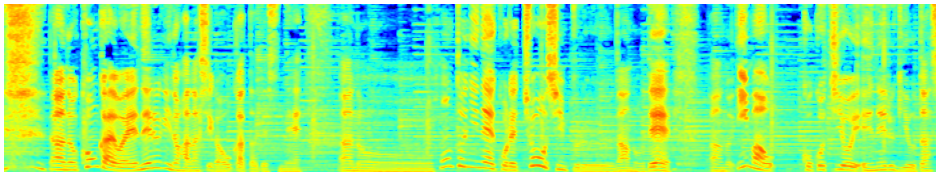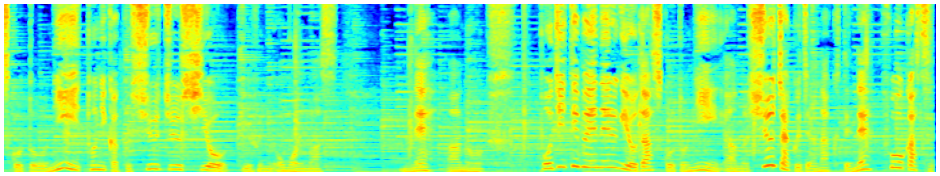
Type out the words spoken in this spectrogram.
あの今回はエネルギーの話が多かったですね。あのー、本当にねこれ超シンプルなのであの今心地よいエネルギーを出すことにとにかく集中しようっていうふうに思います。ねあのポジティブエネルギーを出すことにあの執着じゃなくてねフォーカス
